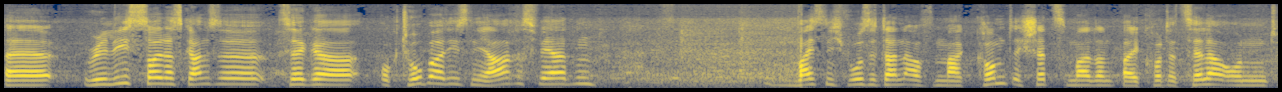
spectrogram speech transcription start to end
äh, Release soll das Ganze circa Oktober diesen Jahres werden. Weiß nicht, wo sie dann auf den Markt kommt. Ich schätze mal dann bei Cortezella und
